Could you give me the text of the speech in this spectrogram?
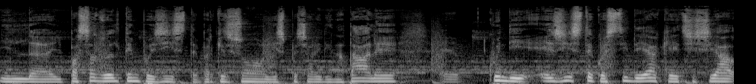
il, il, passaggio del tempo esiste perché ci sono gli speciali di Natale, eh, quindi esiste quest'idea che ci sia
